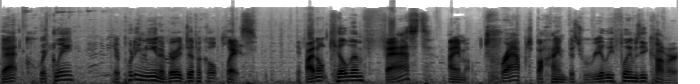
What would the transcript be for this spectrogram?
that quickly, they're putting me in a very difficult place. If I don't kill them fast, I am trapped behind this really flimsy cover,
